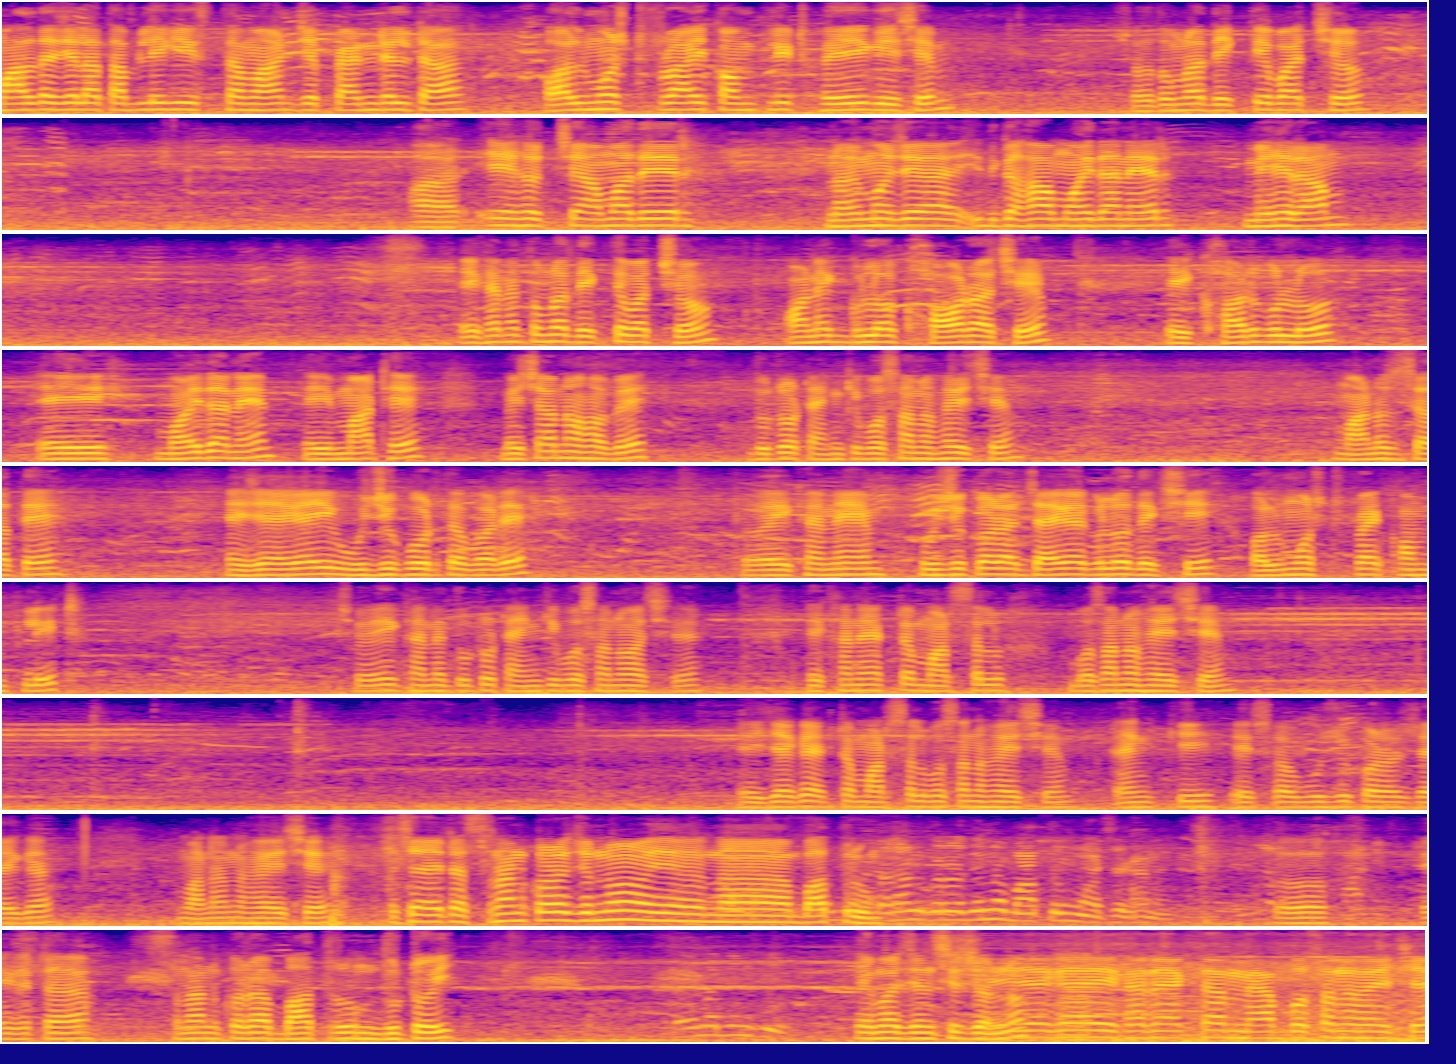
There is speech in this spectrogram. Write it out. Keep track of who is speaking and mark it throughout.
Speaker 1: মালদা জেলা তাবলিগি ইস্তামার যে প্যান্ডেলটা অলমোস্ট প্রায় কমপ্লিট হয়ে গেছে তো তোমরা দেখতে পাচ্ছ। আর এ হচ্ছে আমাদের নয়মজা ঈদগাহ ময়দানের মেহরাম। এখানে তোমরা দেখতে পাচ্ছ অনেকগুলো খড় আছে। এই খড়গুলো এই ময়দানে, এই মাঠে বেচানো হবে। দুটো ট্যাঙ্কি বসানো হয়েছে। মানুষ যাতে এই জায়গায় উজু করতে পারে। তো এখানে উজু করার জায়গাগুলো দেখছি অলমোস্ট প্রায় কমপ্লিট তো এখানে দুটো ট্যাঙ্কি বসানো আছে। এখানে একটা মার্শাল বসানো হয়েছে। এই জায়গায় একটা মার্শাল বসানো হয়েছে। ট্যাঙ্কি এসব উজু করার জায়গা বানানো হয়েছে। আচ্ছা এটা স্নান করার জন্য না বাথরুম
Speaker 2: স্নান করার জন্য বাথরুম আছে এখানে।
Speaker 1: তো এটা স্নান করা বাথরুম দুটোই। এমার্জেন্সির জন্য। জায়গায় এখানে একটা ম্যাপ বসানো হয়েছে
